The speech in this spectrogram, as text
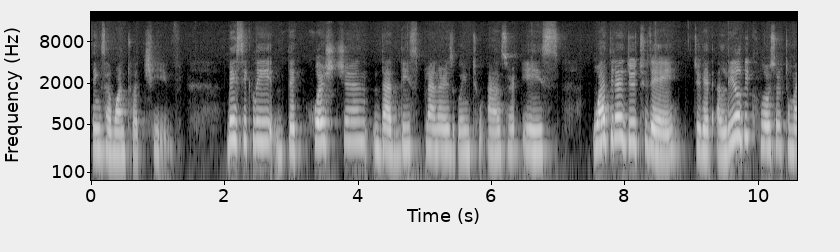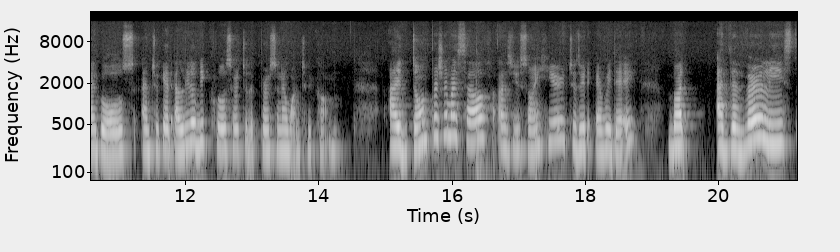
things I want to achieve. Basically, the question that this planner is going to answer is What did I do today to get a little bit closer to my goals and to get a little bit closer to the person I want to become. I don't pressure myself, as you saw in here, to do it every day, but at the very least,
